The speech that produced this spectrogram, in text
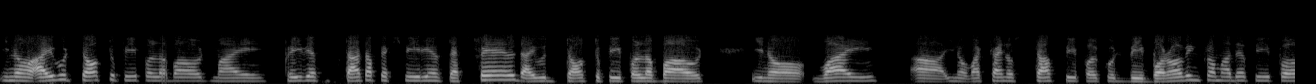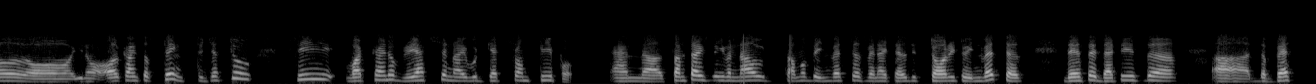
you know, I would talk to people about my previous startup experience that failed. I would talk to people about, you know, why uh, you know what kind of stuff people could be borrowing from other people or you know all kinds of things to just to see what kind of reaction I would get from people. And uh, sometimes even now, some of the investors, when I tell this story to investors, they say that is the uh, the best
